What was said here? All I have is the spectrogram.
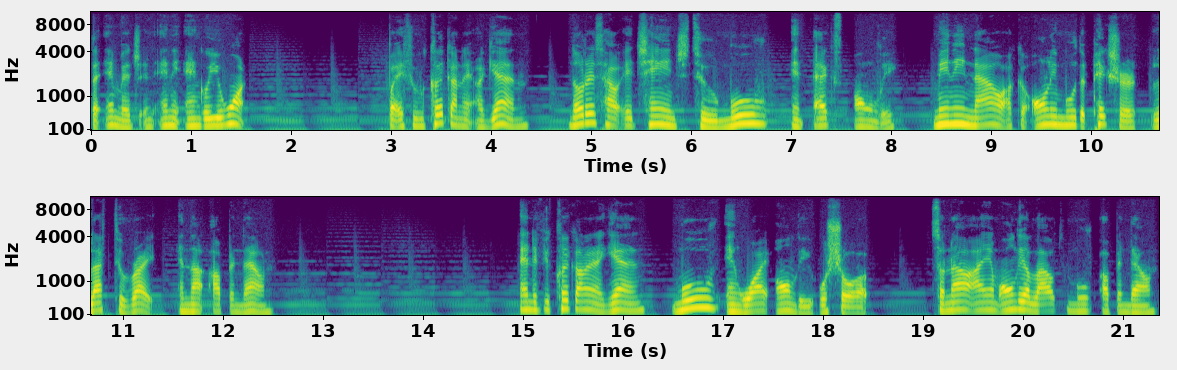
the image in any angle you want. But if you click on it again, notice how it changed to move in X only, meaning now I can only move the picture left to right and not up and down. And if you click on it again, move in Y only will show up. So now I am only allowed to move up and down.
